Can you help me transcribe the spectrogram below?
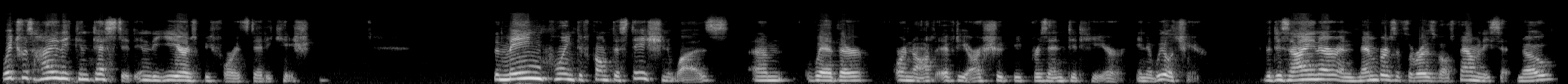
which was highly contested in the years before its dedication. The main point of contestation was um, whether or not FDR should be presented here in a wheelchair. The designer and members of the Roosevelt family said no,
